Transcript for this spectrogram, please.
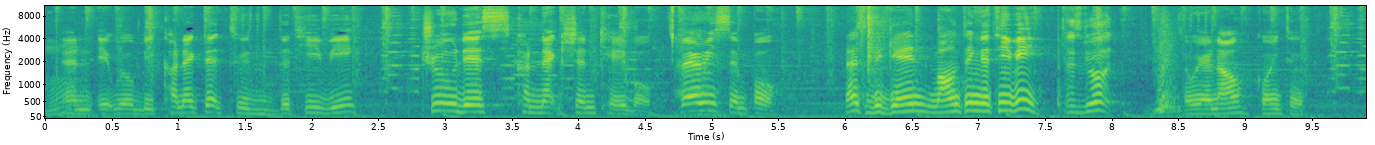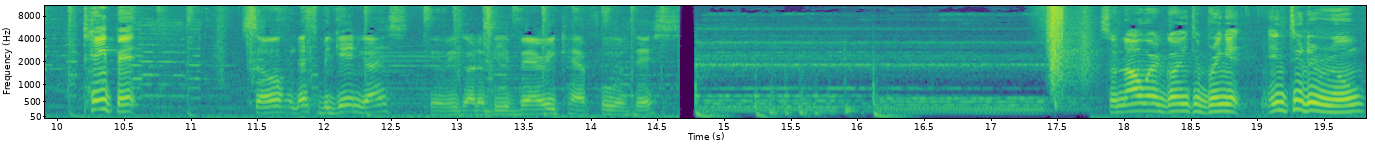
oh. and it will be connected to the TV through this connection cable. Very simple. Let's begin mounting the TV. Let's do it. So we are now going to tape it. So let's begin guys. Okay, we gotta be very careful with this. So now we're going to bring it into the room.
